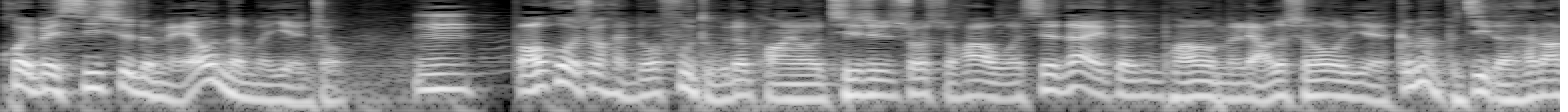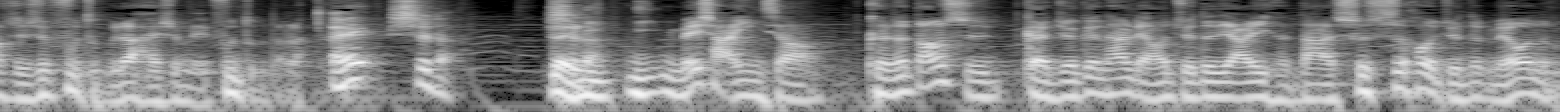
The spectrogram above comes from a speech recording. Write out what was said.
会被稀释的没有那么严重。嗯，包括说很多复读的朋友，其实说实话，我现在跟朋友们聊的时候，也根本不记得他当时是复读的还是没复读的了。哎，是的，对是的你，你你没啥印象，可能当时感觉跟他聊，觉得压力很大，是事后觉得没有那么。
